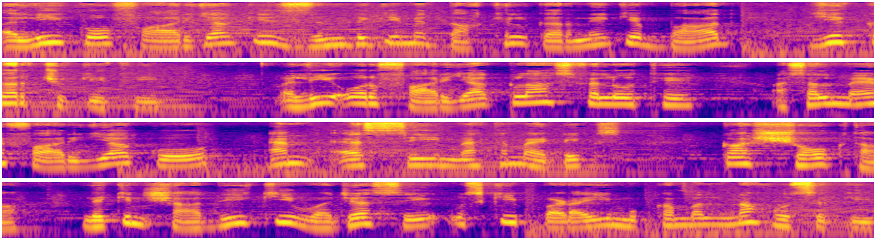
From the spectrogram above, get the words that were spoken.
अली को फारिया की ज़िंदगी में दाखिल करने के बाद ये कर चुकी थी। अली और फारिया क्लास फेलो थे। असल में फारिया को एम एस सी मैथमेटिक्स का शौक़ था, लेकिन शादी की वजह से उसकी पढ़ाई मुकम्मल ना हो सकी,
